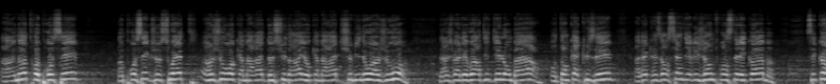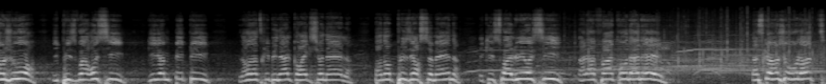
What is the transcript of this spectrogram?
à un autre procès. Un procès que je souhaite un jour aux camarades de Sudrail, aux camarades cheminots un jour. Là, je vais aller voir Didier Lombard en tant qu'accusé avec les anciens dirigeants de France Télécom. C'est qu'un jour, ils puissent voir aussi Guillaume Pépi dans un tribunal correctionnel pendant plusieurs semaines et qu'il soit lui aussi à la fin condamné. Parce qu'un jour ou l'autre,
